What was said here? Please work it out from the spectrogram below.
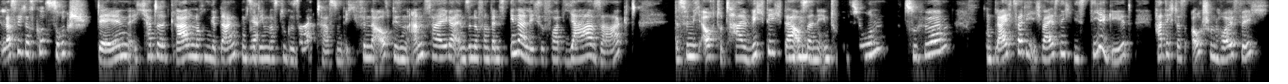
Lass mich das kurz zurückstellen. Ich hatte gerade noch einen Gedanken zu ja. dem, was du gesagt hast. Und ich finde auch diesen Anzeiger im Sinne von, wenn es innerlich sofort Ja sagt, das finde ich auch total wichtig, da mhm. auf seine Intuition zu hören. Und gleichzeitig, ich weiß nicht, wie es dir geht, hatte ich das auch schon häufig.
